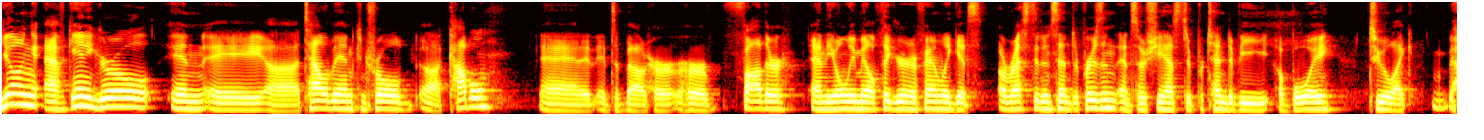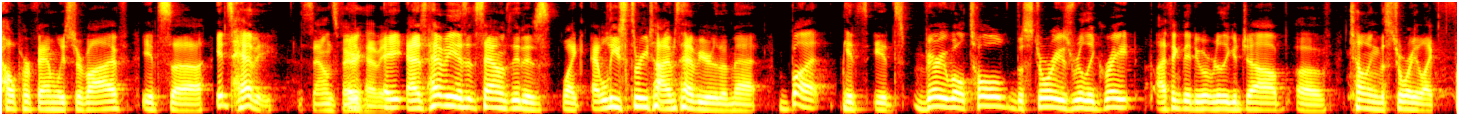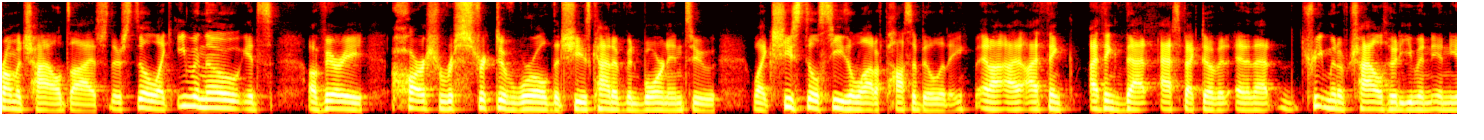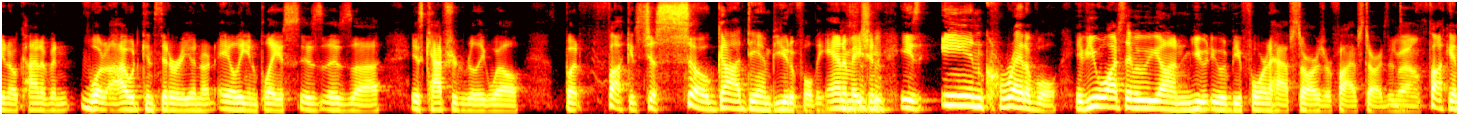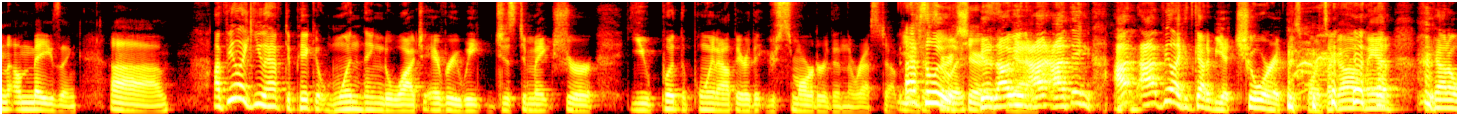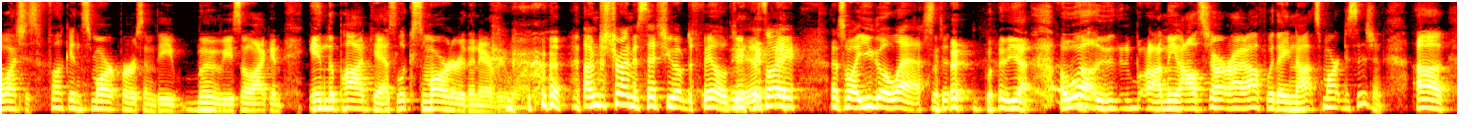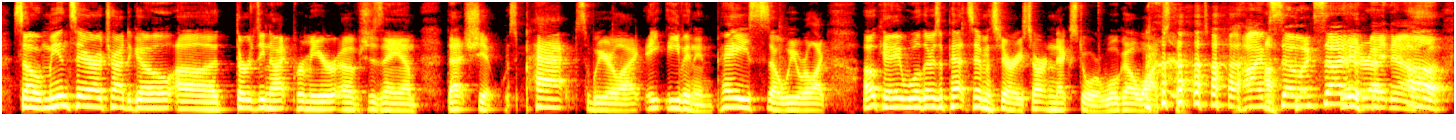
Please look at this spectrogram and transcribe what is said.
young Afghani girl in a uh, Taliban controlled uh, Kabul, and it, it's about her her father and the only male figure in her family gets arrested and sent to prison, and so she has to pretend to be a boy to like help her family survive. It's uh it's heavy. it sounds very It- heavy. it- as heavy as it sounds, it is like at least three times heavier than that. But it's it's very well told. The story is really great. I think they do a really good job of telling the story like from a child's eyes. So There's still like even though it's a very harsh, restrictive world that she's kind of been born into, like she still sees a lot of possibility. And I, I- think I think that aspect of it and that treatment of childhood, even in you know kind of in what I would consider know, an alien place, is is uh, is captured really well. But fuck, it's just so goddamn beautiful. The animation is incredible. If you watch that movie on mute, it would be four and a half stars or five stars. It's Wow. fucking amazing. Um, I feel like you have to pick at one thing to watch every week just to make sure you put the point out there that you're smarter than the rest of it. Absolutely. For sure. Because I mean, Yeah. I, I think I, I feel like it's got to be a chore at this point. It's like, oh man, I gotta watch this fucking smart person be movie so I can in the podcast look smarter than everyone. I'm just trying to set you up to fail, Jay. That's why. That's why you go last. but yeah, Uh, well, I mean, I'll start right off with a not smart decision. Uh, so me and Sarah tried to go uh, Thursday night premiere of Shazam. That shit was packed. So we were like, e- even in pace. So we were like, okay, well, there's a Pet Sematary starting next door. We'll go watch that. I'm so excited right now.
